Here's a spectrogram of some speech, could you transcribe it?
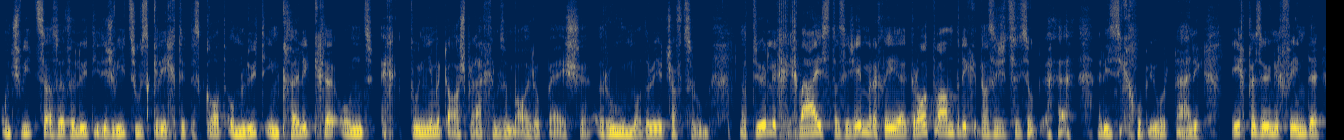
und Schweizer, also für Leute in der Schweiz ausgerichtet. Es geht um Leute in Kölliken und ich tue niemanden ansprechen aus dem europäischen Raum oder Wirtschaftsraum. Natürlich, ich weiß, das ist immer ein bisschen eine Grotwanderung, das ist jetzt so eine Risikobeurteilung. Ich persönlich finde, finden,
